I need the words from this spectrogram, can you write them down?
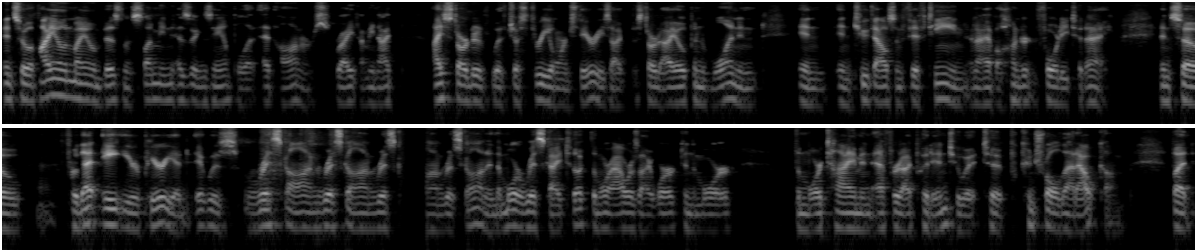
And so if i own my own business i mean as an example at, at honors right? I mean i i started with just three orange theories. I started i opened one in in in 2015 and i have 140 today and so for that eight year period, it was risk on, risk on, risk on, risk on. And the more risk I took, the more hours I worked and the more the more time and effort I put into it to control that outcome. But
